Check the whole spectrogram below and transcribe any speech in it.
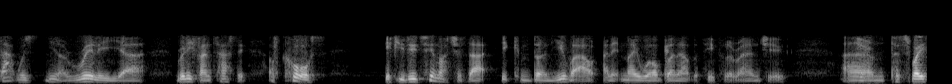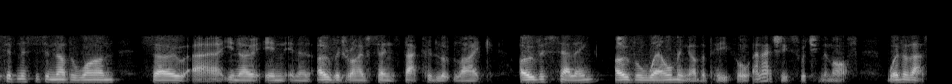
that was, you know, really, uh, really fantastic. Of course, if you do too much of that, it can burn you out, and it may well burn out the people around you. Um, yeah. Persuasiveness is another one. So, uh, you know, in, in an overdrive sense, that could look like overselling, overwhelming other people, and actually switching them off, whether that's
